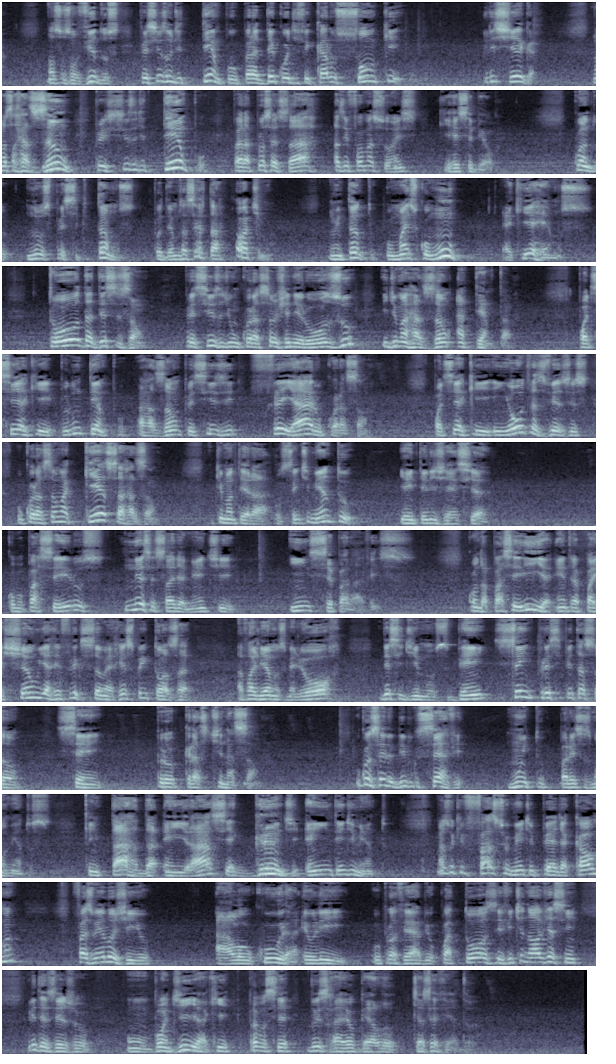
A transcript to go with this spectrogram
Nossos ouvidos precisam de tempo para decodificar o som que lhes chega. Nossa razão precisa de tempo para processar as informações que recebeu. Quando nos precipitamos, podemos acertar. Ótimo. No entanto, o mais comum é que erremos. Toda decisão precisa de um coração generoso e de uma razão atenta. Pode ser que, por um tempo, a razão precise frear o coração. Pode ser que, em outras vezes, o coração aqueça a razão, o que manterá o sentimento e a inteligência como parceiros necessariamente inseparáveis. Quando a parceria entre a paixão e a reflexão é respeitosa, avaliamos melhor, decidimos bem, sem precipitação, sem procrastinação. O conselho bíblico serve muito para esses momentos. Quem tarda em irar-se é grande em entendimento. Mas o que facilmente perde a calma faz um elogio à loucura. Eu li o provérbio 14, 29 e assim lhe desejo um bom dia aqui para você do Israel Belo de Azevedo.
